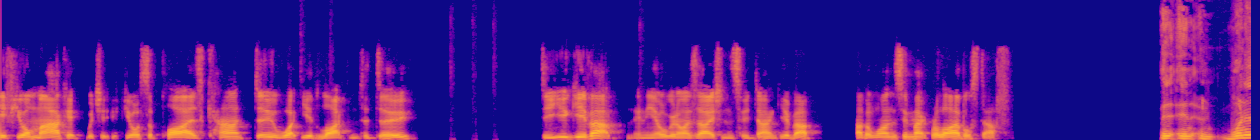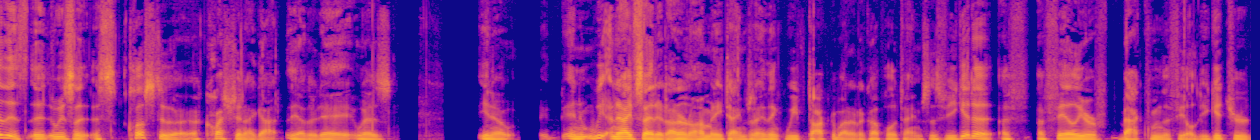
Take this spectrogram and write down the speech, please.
if your market, which if your suppliers can't do what you'd like them to do, do you give up? And the organizations who don't give up are the ones who make reliable stuff. And, and one of the, it was a, it's close to a question I got the other day. It was, you know, and we and I've said it I don't know how many times, and I think we've talked about it a couple of times. Is if you get a, a, a failure back from the field, you get your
